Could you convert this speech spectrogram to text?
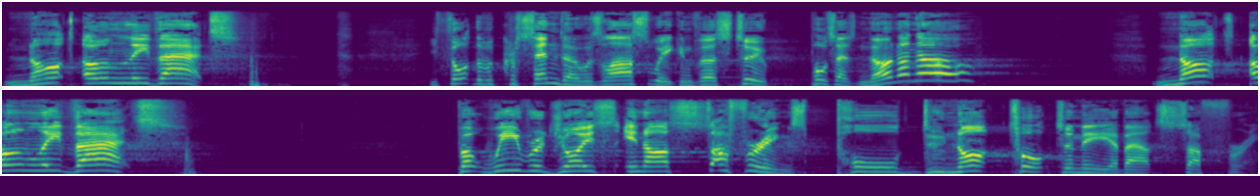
Not only that, you thought the crescendo was last week in verse 2. Paul says, No, no, no. Not only that, but we rejoice in our sufferings. Paul, do not talk to me about suffering.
